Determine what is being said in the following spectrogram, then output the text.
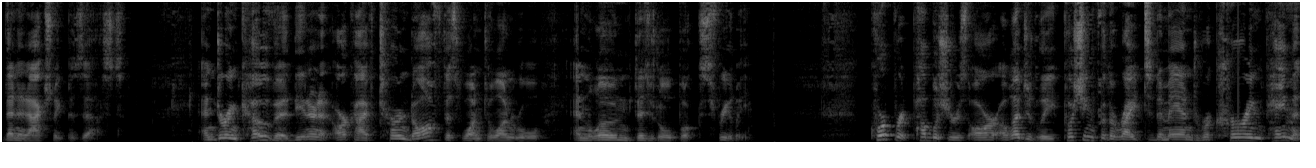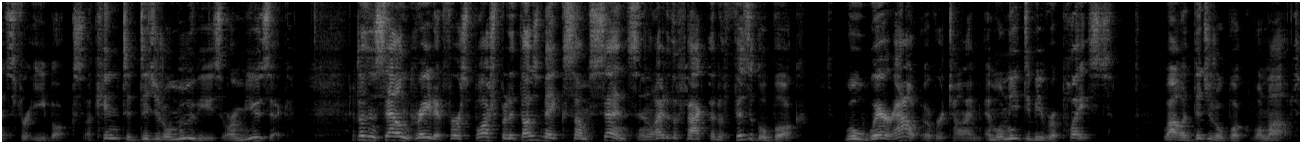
than it actually possessed. And during COVID, the Internet Archive turned off this one to one rule and loaned digital books freely. Corporate publishers are allegedly pushing for the right to demand recurring payments for ebooks, akin to digital movies or music. It doesn't sound great at first blush, but it does make some sense in light of the fact that a physical book will wear out over time and will need to be replaced, while a digital book will not.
